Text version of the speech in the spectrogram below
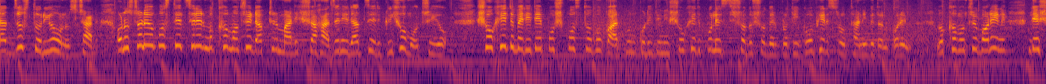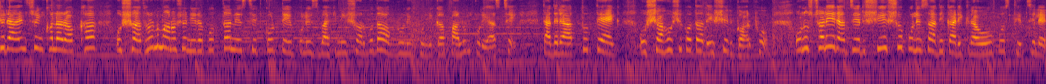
রাজ্যস্তরীয় অনুষ্ঠান। অনুষ্ঠানে উপস্থিত ছিলেন মুখ্যমন্ত্রী ডক্টর মানিক সাহা, যিনি রাজ্যের গৃহমন্ত্রীও। শহীদ বেদিতে পুষ্পস্তবক অর্পণ করে তিনি শহীদ পুলিশ সদস্যদের প্রতি গভীর শ্রদ্ধা নিবেদন করেন। মুখ্যমন্ত্রী বলেন, দেশের আইন শৃঙ্খলা রক্ষা ও সাধারণ মানুষের নিরাপত্তা নিশ্চিত করতে পুলিশ বাহিনী সর্বদা অগ্রণী ভূমিকা পালন করে আসছে। তাদের আত্মত্যাগ ও সাহসিকতা দেশের গর্ব। অনুষ্ঠানে রাজ্যের শীর্ষ পুলিশ আধিকারিকরাও উপস্থিত ছিলেন।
